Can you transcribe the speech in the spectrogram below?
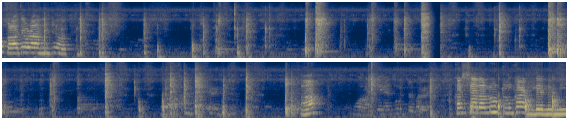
ते ठोकळा तेवढा आणून ठेवा की. हा कशाला लुटून काढलेलं मी?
